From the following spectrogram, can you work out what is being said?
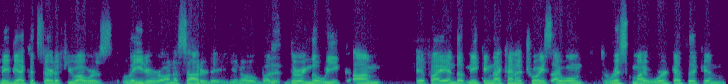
Maybe I could start a few hours later on a Saturday, you know. But during the week, um, if I end up making that kind of choice, I won't risk my work ethic and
